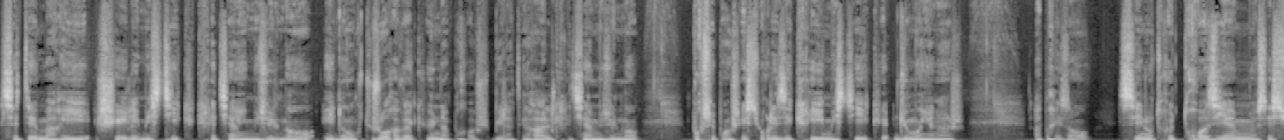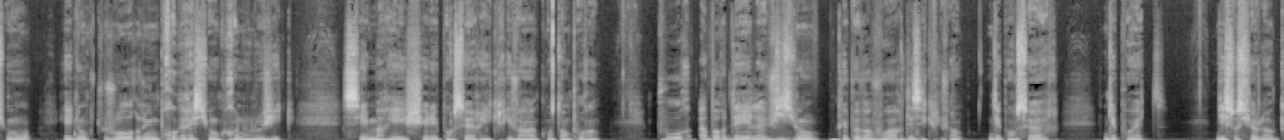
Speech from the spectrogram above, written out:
c'était Marie chez les mystiques chrétiens et musulmans, et donc toujours avec une approche bilatérale chrétien-musulman, pour se pencher sur les écrits mystiques du Moyen Âge. À présent, c'est notre troisième session, et donc toujours d'une progression chronologique. C'est Marie chez les penseurs et écrivains contemporains pour aborder la vision que peuvent avoir des écrivains, des penseurs, des poètes, des sociologues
